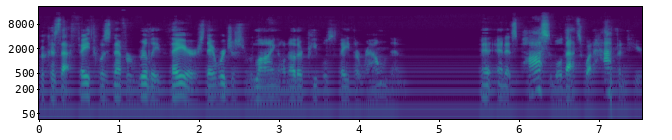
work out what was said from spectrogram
because that faith was never really theirs. They were just relying on other people's faith around them. And, and it's possible that's what happened here.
